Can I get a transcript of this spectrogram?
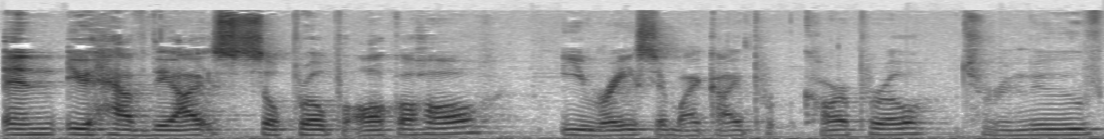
and you have the isopropyl alcohol eraser by CarPro to remove.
